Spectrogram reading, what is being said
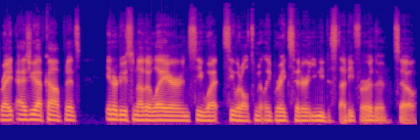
right? As you have confidence, introduce another layer and see what see what ultimately breaks it or you need to study further. So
